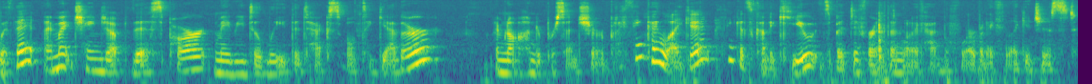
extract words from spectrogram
With it. I might change up this part, maybe delete the text altogether. I'm not 100% sure, but I think I like it. I think it's kind of cute. It's a bit different than what I've had before, but I feel like it just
